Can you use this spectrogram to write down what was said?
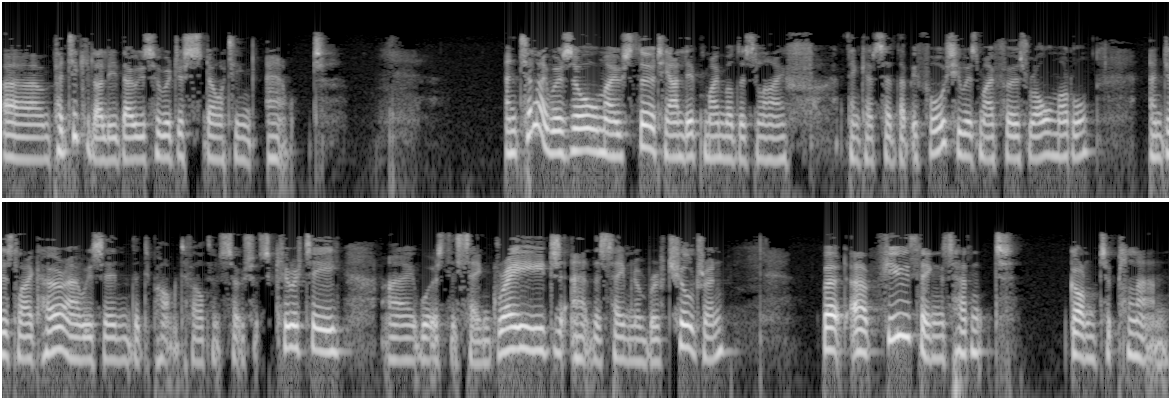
um, particularly those who were just starting out. Until I was almost 30, I lived my mother's life. I think I've said that before. She was my first role model. And just like her, I was in the Department of Health and Social Security. I was the same grade, had the same number of children. But a few things hadn't gone to plan.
